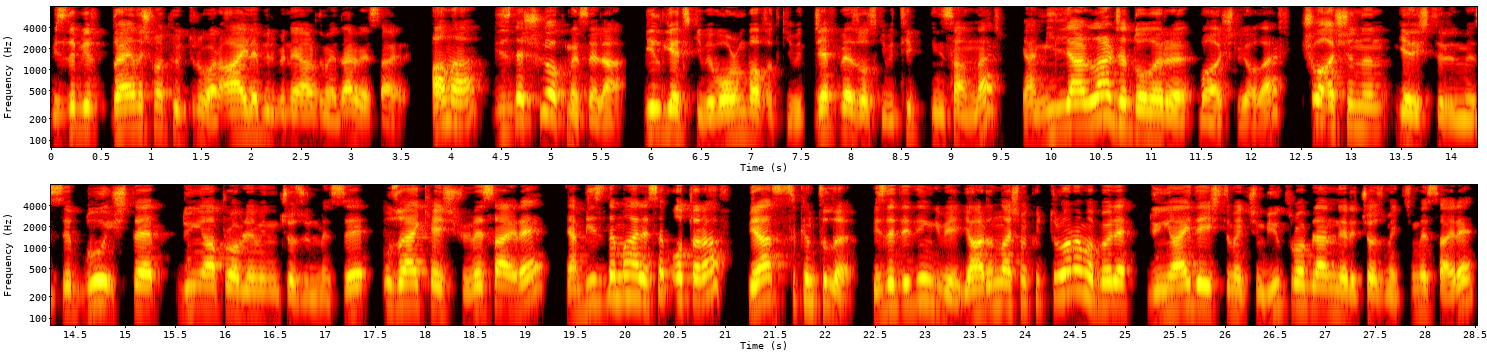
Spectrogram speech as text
Bizde bir dayanışma kültürü var. Aile birbirine yardım eder vesaire. Ama bizde şu yok mesela. Bill Gates gibi, Warren Buffett gibi, Jeff Bezos gibi tip insanlar yani milyarlarca doları bağışlıyorlar. Şu aşının geliştirilmesi, bu işte dünya probleminin çözülmesi, uzay keşfi vesaire. Yani bizde maalesef o taraf biraz sıkıntılı. Bizde dediğim gibi yardımlaşma kültürü var ama böyle dünyayı değiştirmek için, büyük problemleri çözmek için vesaire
